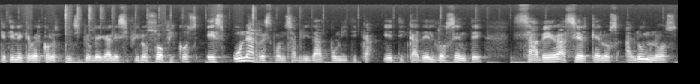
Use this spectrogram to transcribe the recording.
que tiene que ver con los principios legales y filosóficos, es una responsabilidad política ética del docente saber hacer que los alumnos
